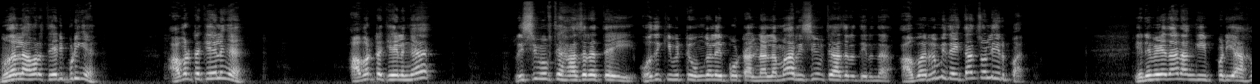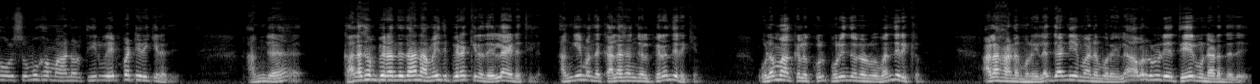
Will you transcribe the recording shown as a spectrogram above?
முதல்ல அவரை தேடி பிடிங்க. அவர்கிட்ட கேளுங்க. அவர்கிட்ட கேளுங்க. ரிஷி முஃப்தி ஹசரத்தை ஒதுக்கிவிட்டு உங்களை போட்டால் நல்லமா? ரிஷி முஃப்தி ஹசரத் இருந்தார். அவரும் இதைத்தான் சொல்லியிருப்பார். எனவேதான் அங்கு இப்படியாக ஒரு சுமூகமான ஒரு தீர்வு ஏற்பட்டிருக்கிறது. அங்கே கலகம் பிறந்துதான் அமைதி பிறக்கிறது எல்லா இடத்திலும். அங்கேயும் அந்த கலகங்கள் பிறந்திருக்கும். உலமாக்களுக்குள் புரிந்துணர்வு வந்திருக்கும். அழகான முறையில் கண்ணியமான முறையில் அவர்களுடைய தேர்வு நடந்தது.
